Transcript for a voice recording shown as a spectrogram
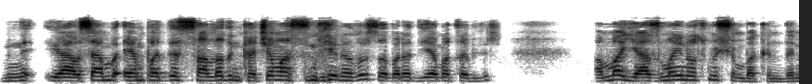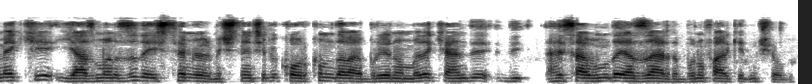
ne- ya sen bu empatide salladın kaçamazsın diyen olursa bana DM atabilir. Ama yazmayı unutmuşum bakın. Demek ki yazmanızı da istemiyorum. İçten içe bir korkum da var. Buraya normalde kendi di- hesabımda yazardım. Bunu fark etmiş olduk.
